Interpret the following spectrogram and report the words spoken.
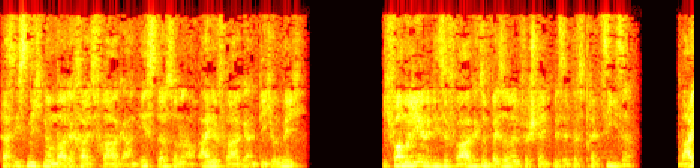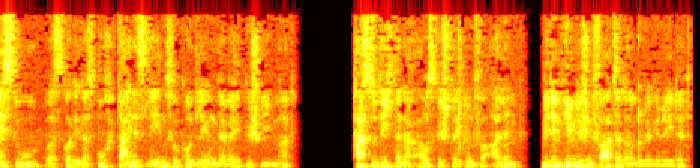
Das ist nicht nur Mordechais Frage an Esther, sondern auch eine Frage an dich und mich. Ich formuliere diese Frage zum besseren Verständnis etwas präziser. Weißt du, was Gott in das Buch deines Lebens vor Grundlegung der Welt geschrieben hat? Hast du dich danach ausgestreckt und vor allem mit dem himmlischen Vater darüber geredet?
